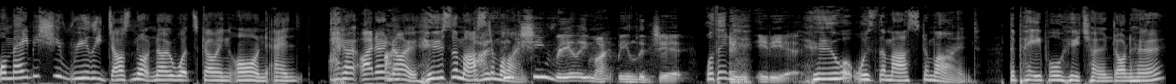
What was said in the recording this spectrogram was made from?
Or maybe she really does not know what's going on and I don't I don't know. Who's the I mastermind? think she really might be legit Well, then- an idiot. Who was the mastermind? The people who turned on her,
